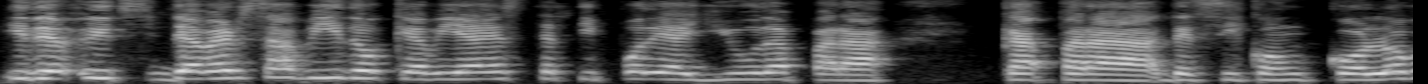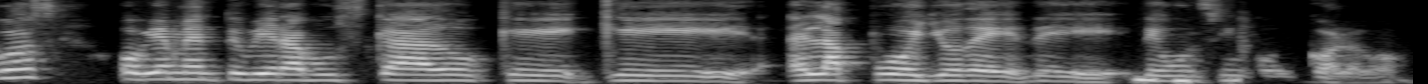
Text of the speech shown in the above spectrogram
y de, de, haber sabido que había este tipo de ayuda para, para de psicólogos, obviamente hubiera buscado que, que el apoyo de, de, de un psicólogo.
